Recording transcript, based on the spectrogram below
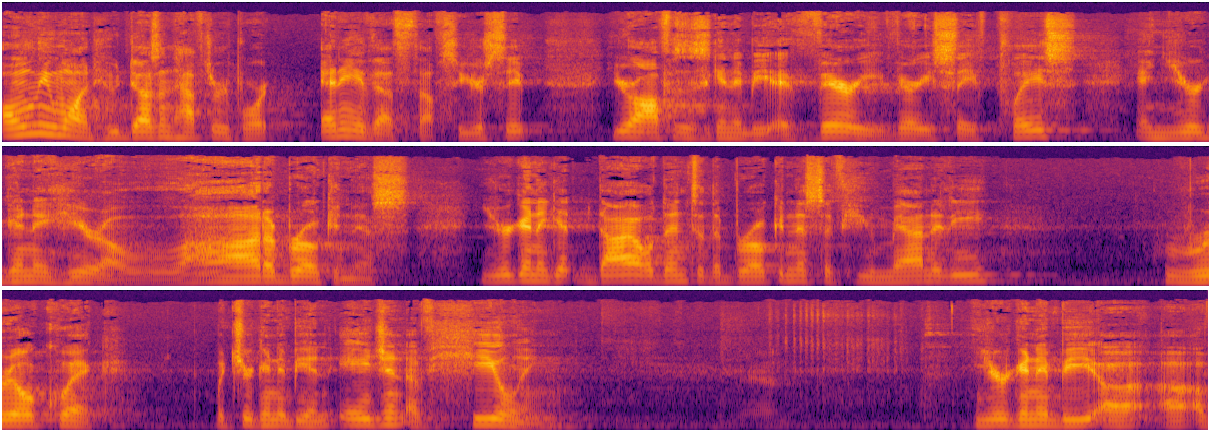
only one who doesn't have to report any of that stuff. So your, safe, your office is going to be a very, very safe place, and you're going to hear a lot of brokenness. You're going to get dialed into the brokenness of humanity real quick, but you're going to be an agent of healing. You're going to be a, a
